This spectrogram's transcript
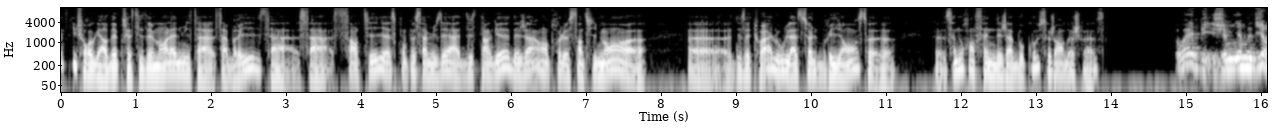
Qu'est-ce qu'il faut regarder précisément? La nuit, ça, ça brille, ça, ça scintille. Est-ce qu'on peut s'amuser à distinguer déjà entre le sentiment euh, des étoiles ou la seule brillance. Euh, euh, ça nous renseigne déjà beaucoup, ce genre de choses? Ouais, j'aime bien me dire,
